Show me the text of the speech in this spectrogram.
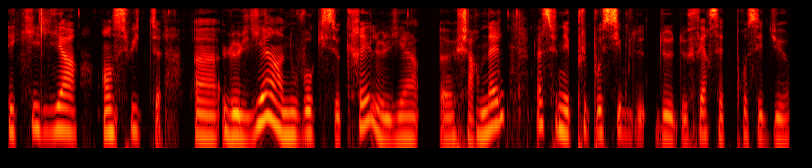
et qu'il y a ensuite le lien à nouveau qui se crée, le lien euh, charnel, là ce n'est plus possible de, faire cette procédure.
